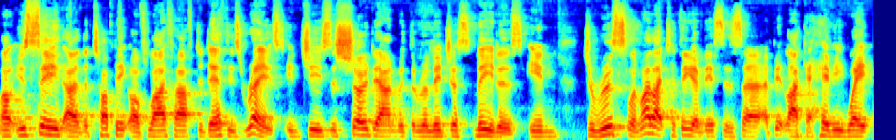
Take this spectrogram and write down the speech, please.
Well, you see, uh, the topic of life after death is raised in Jesus' showdown with the religious leaders in Jerusalem. I like to think of this as a, a bit like a heavyweight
